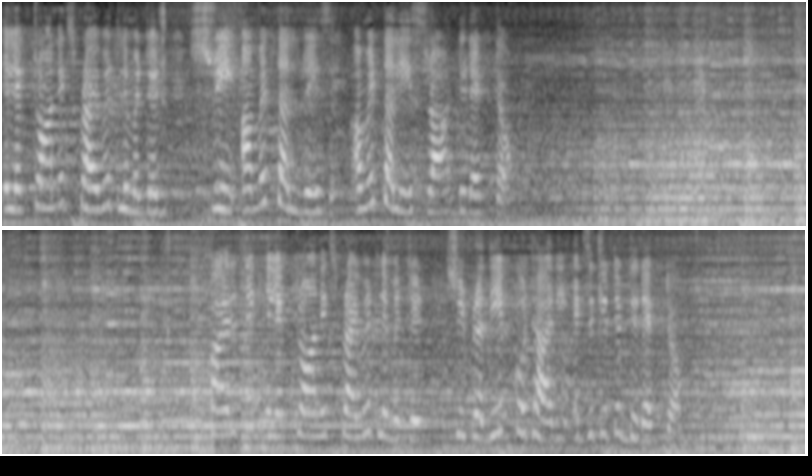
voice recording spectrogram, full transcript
Electronics Private Limited, Sri Amit Talres, Amit Talesra, Director. Pyrotech Electronics Private Limited, Sri Pradeep Kothari, Executive Director.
